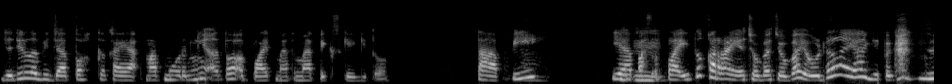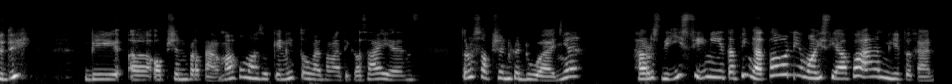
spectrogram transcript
jadi lebih jatuh ke kayak mat murni atau applied mathematics kayak gitu tapi ya pas mm -hmm. apply itu karena ya coba-coba ya udahlah ya gitu kan jadi di uh, option pertama aku masukin itu mathematical science. Terus option keduanya harus diisi nih tapi nggak tahu nih mau isi apaan gitu kan.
